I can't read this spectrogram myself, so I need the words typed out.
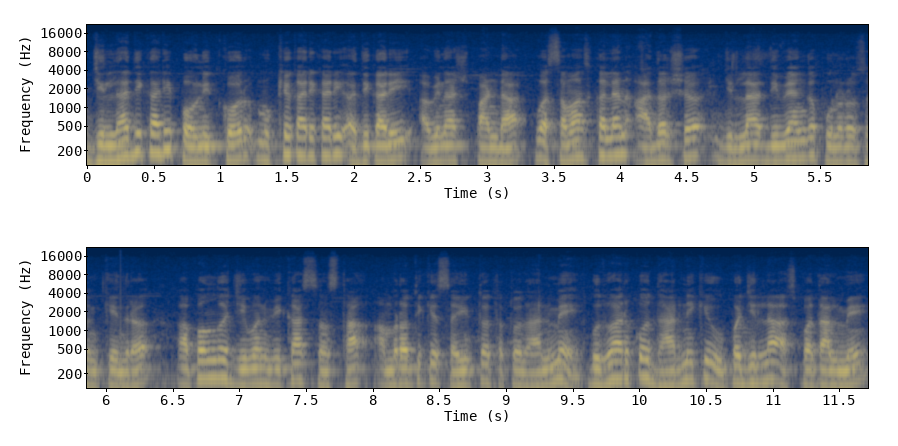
जिल्हाधिकारी पवनीत कौर, मुख्य कार्यकारी अधिकारी अविनाश पांडा व समाज कल्याण आदर्श जिला दिव्यांग पुनर्वसन केंद्र, अपंग जीवन विकास संस्था अमरावती के संयुक्त तत्वाधान में बुधवार को धारणी के उपजिला अस्पताल में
